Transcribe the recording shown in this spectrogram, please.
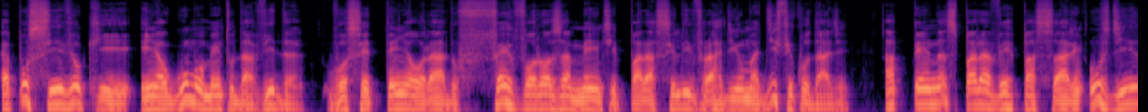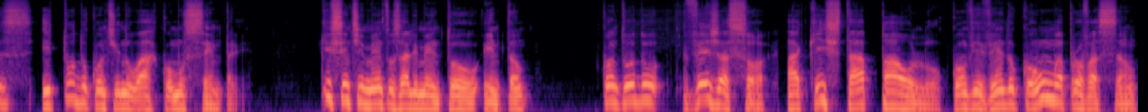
É possível que, em algum momento da vida, você tenha orado fervorosamente para se livrar de uma dificuldade apenas para ver passarem os dias e tudo continuar como sempre. Que sentimentos alimentou então? Contudo, veja só, aqui está Paulo convivendo com uma provação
